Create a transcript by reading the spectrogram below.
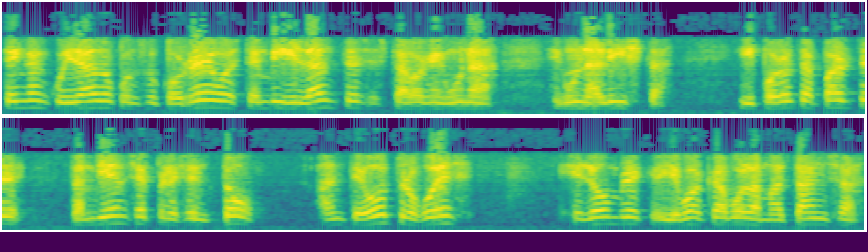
tengan cuidado con su correo, estén vigilantes, estaban en una en una lista. Y por otra parte, también se presentó ante otro juez el hombre que llevó a cabo la matanza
